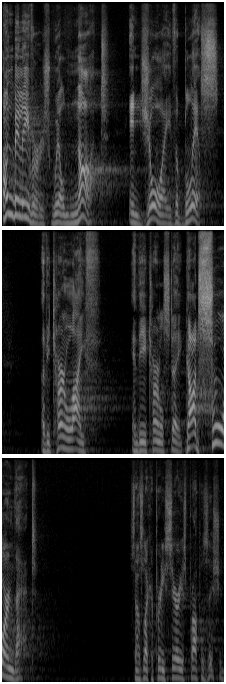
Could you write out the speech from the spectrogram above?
Unbelievers will not enjoy the bliss of eternal life and the eternal state. God sworn that. Sounds like a pretty serious proposition.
